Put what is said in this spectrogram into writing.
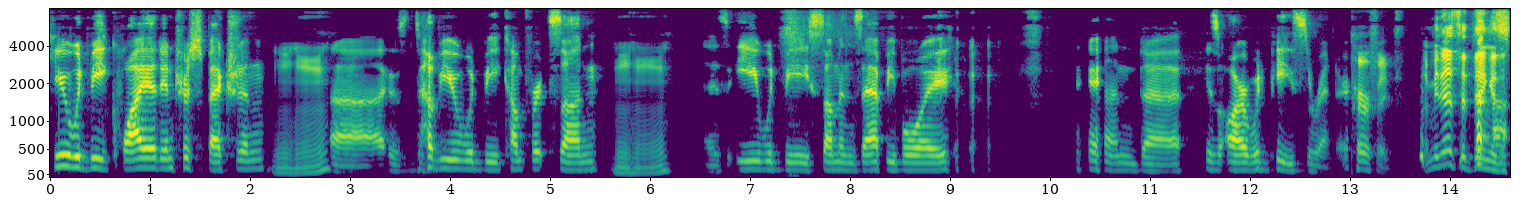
Q would be quiet introspection. mm-hmm. Uh, his W would be comfort son. Mm-hmm. His E would be summon Zappy boy. and uh, his R would be surrender. Perfect. I mean, that's the thing is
